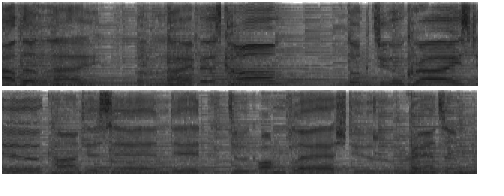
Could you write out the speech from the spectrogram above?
Now the light of life has come. Look to Christ who condescended took on flesh to ransom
